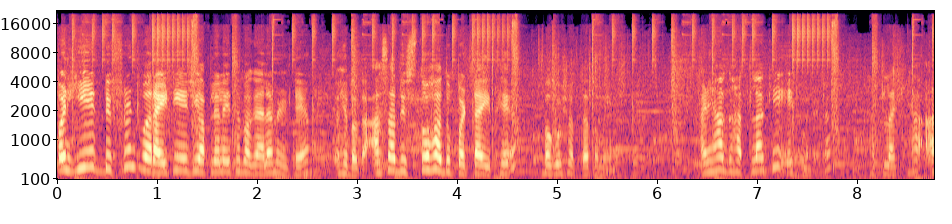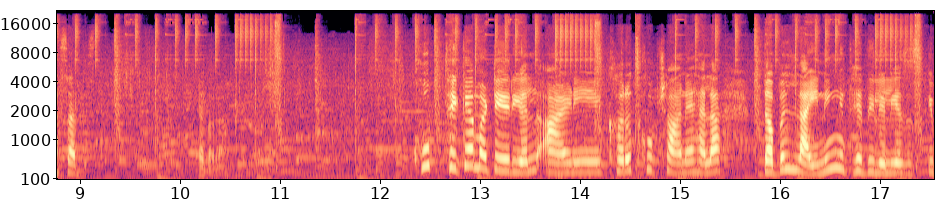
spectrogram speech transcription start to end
पण ही एक डिफरंट व्हरायटी आहे जी आपल्याला इथे बघायला मिळते. हे बघा असा दिसतो हा दुपट्टा इथे. बघू शकता तुम्ही. आणि हा घातला की एक मिनिट घातला की हा असा दिसतो. हे बघा. खूप थिक आहे मटेरियल आणि खरंच खूप छान आहे. ह्याला डबल लाइनिंग इथे दिलेली आहे. जसं की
